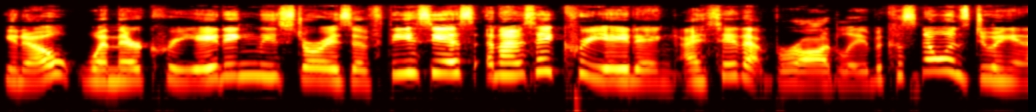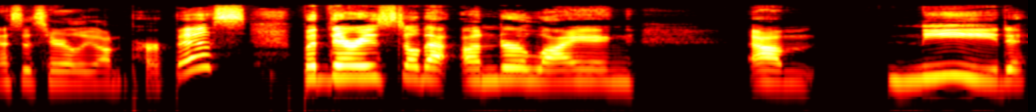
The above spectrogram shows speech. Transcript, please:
you know, when they're creating these stories of Theseus, and I say creating, I say that broadly because no one's doing it necessarily on purpose, but there is still that underlying um, need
